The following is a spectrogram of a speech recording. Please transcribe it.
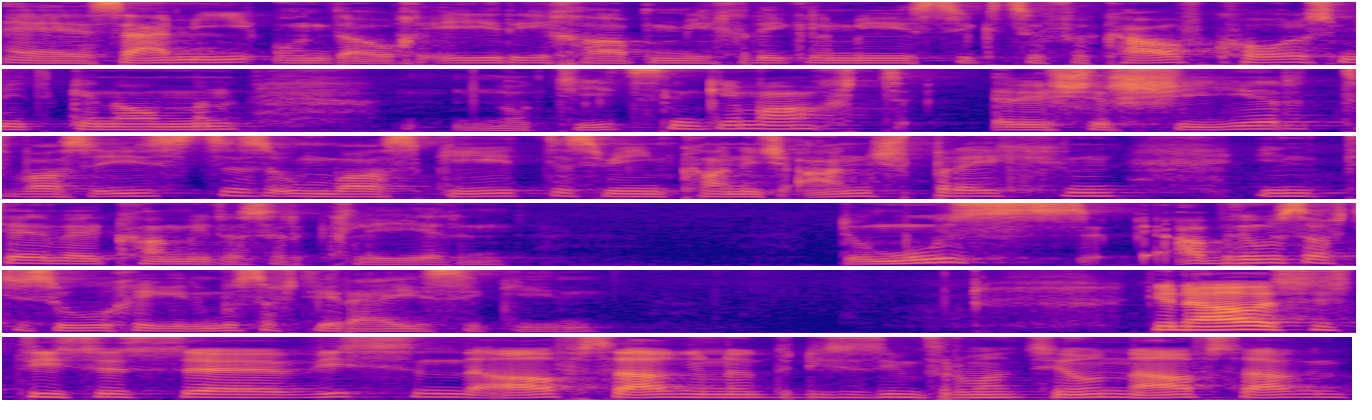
Äh, Sammy und auch Erich haben mich regelmäßig zu Verkaufcalls mitgenommen, Notizen gemacht, recherchiert, was ist es, um was geht es, wen kann ich ansprechen, intern, wer kann mir das erklären. Du musst, aber du musst auf die Suche gehen, du musst auf die Reise gehen. Genau, es ist dieses äh, Wissen aufsagen oder dieses Informationen aufsagen,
